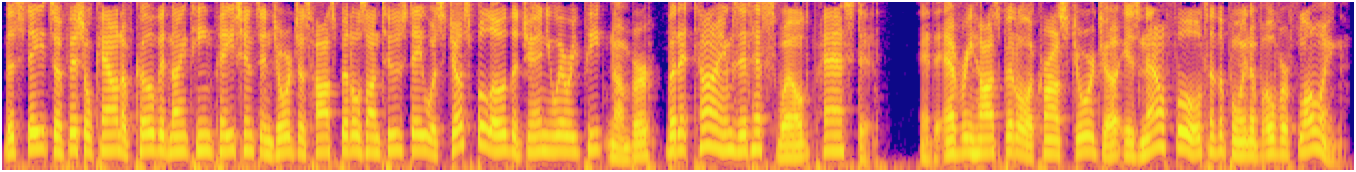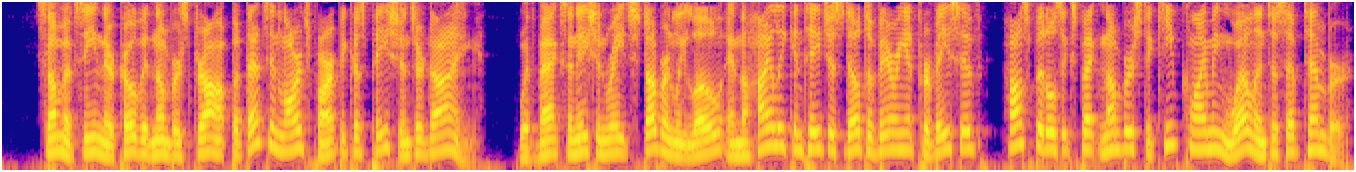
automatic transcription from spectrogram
The state's official count of COVID 19 patients in Georgia's hospitals on Tuesday was just below the January peak number, but at times it has swelled past it and every hospital across Georgia is now full to the point of overflowing. Some have seen their COVID numbers drop, but that's in large part because patients are dying. With vaccination rates stubbornly low and the highly contagious Delta variant pervasive, hospitals expect numbers to keep climbing well into September.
